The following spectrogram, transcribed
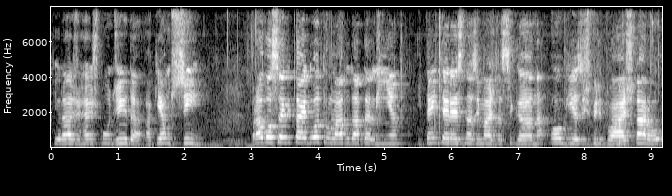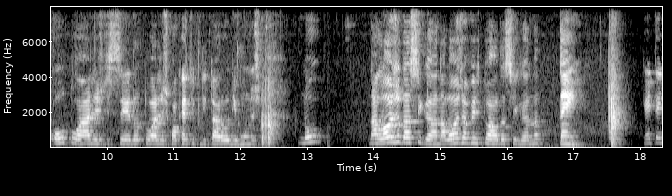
Tiragem respondida, aqui é um sim. Para você que está aí do outro lado da telinha, e tem interesse nas imagens da cigana, ou guias espirituais, tarô, ou toalhas de seda, ou toalhas de qualquer tipo de tarô de runas, no, na loja da cigana, a loja virtual da cigana, tem. Quem tem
